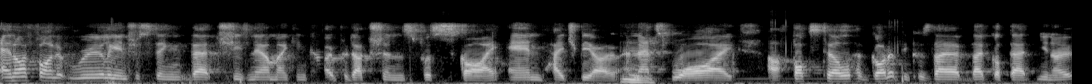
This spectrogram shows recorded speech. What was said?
And I find it really interesting that she's now making co-productions for Sky and HBO, and that's why uh, Foxtel have got it because they they've got that you know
